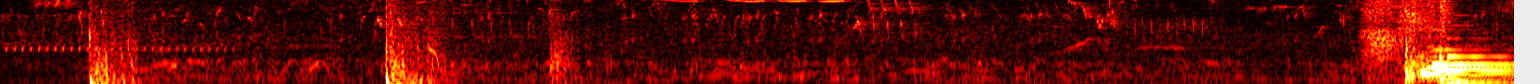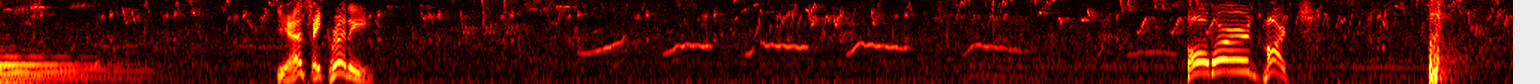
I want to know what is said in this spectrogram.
Yes, make ready. Forward, march.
